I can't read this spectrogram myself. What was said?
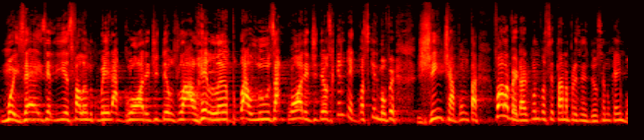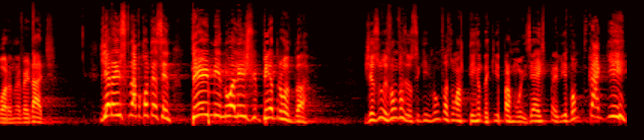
Moisés, Elias falando com ele, a glória de Deus lá, o relâmpago, a luz, a glória de Deus, aquele negócio, aquele mover. Gente, à vontade. Fala a verdade, quando você está na presença de Deus, você não quer ir embora, não é verdade? E era isso que estava acontecendo. Terminou ali, Pedro, Jesus, vamos fazer o seguinte, vamos fazer uma tenda aqui para Moisés, para Elias, vamos ficar aqui.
